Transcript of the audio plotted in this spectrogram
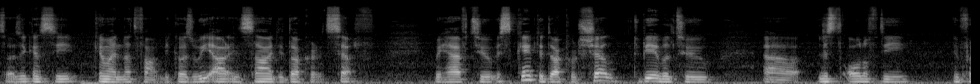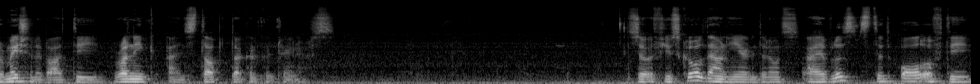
so as you can see, command not found because we are inside the Docker itself. We have to escape the Docker shell to be able to uh, list all of the information about the running and stopped Docker containers. So if you scroll down here in the notes, I have listed all of the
